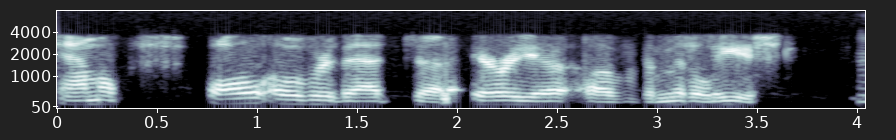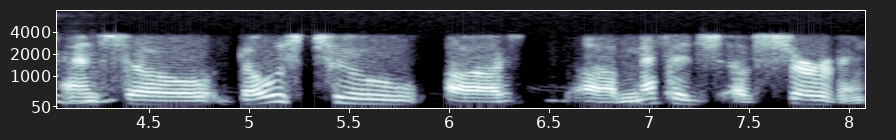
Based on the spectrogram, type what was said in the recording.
camel all over that uh, area of the Middle East. And so those two uh, uh, methods of serving,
